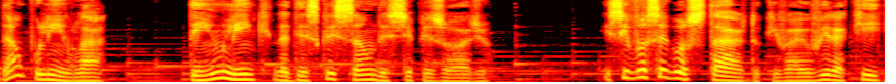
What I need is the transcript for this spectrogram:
Dá um pulinho lá. Tem um link na descrição deste episódio. E se você gostar do que vai ouvir aqui,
